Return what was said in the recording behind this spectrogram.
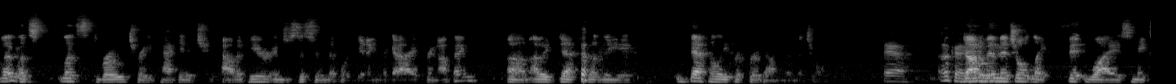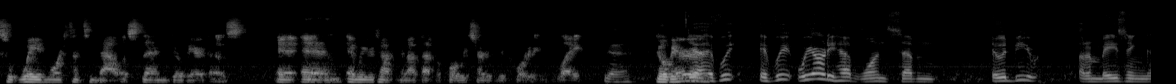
let, Okay. let's let's throw trade package out of here and just assume that we're getting the guy for nothing. Um, I would definitely definitely prefer Donovan Mitchell. Yeah. Okay. Donovan cool. Mitchell, like fit wise, makes way more sense in Dallas than Gobert does. And, and and we were talking about that before we started recording. Like Yeah. Gobert, Yeah, if we if we we already have one seven, it would be an amazing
